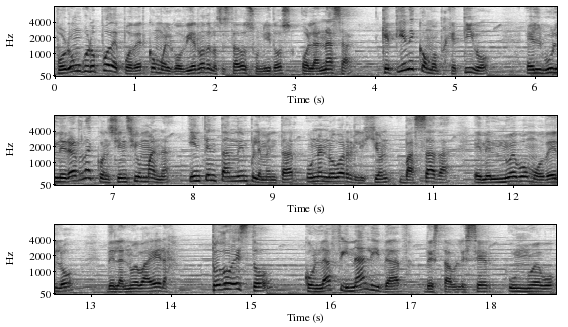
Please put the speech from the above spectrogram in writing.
por un grupo de poder como el gobierno de los Estados Unidos o la NASA, que tiene como objetivo el vulnerar la conciencia humana intentando implementar una nueva religión basada en el nuevo modelo de la nueva era. Todo esto con la finalidad de establecer un nuevo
